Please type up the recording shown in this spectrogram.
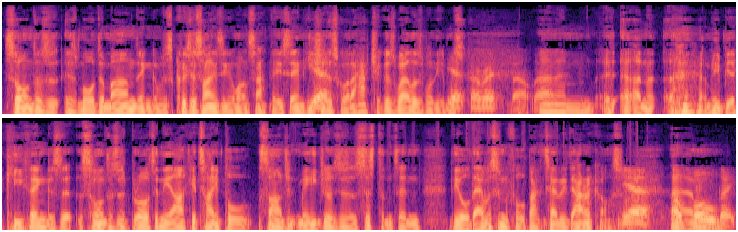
Saunders is- more demanding and was criticising him on Saturday, saying he Yeah. should have scored a hat trick as well as Williams. Yes, I read about that. And, um, uh, and uh, maybe a key thing is that Saunders has brought in the archetypal Sergeant Major as his assistant in the old Everton fullback Terry Darracott. yeah, oh, Um, Baldy.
